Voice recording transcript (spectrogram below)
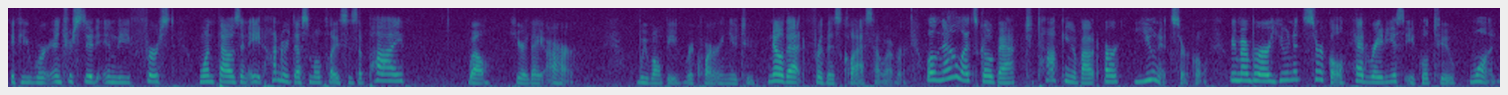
If you were interested in the first 1,800 decimal places of pi, well, here they are. We won't be requiring you to know that for this class, however. Well, now let's go back to talking about our unit circle. Remember, our unit circle had radius equal to 1.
